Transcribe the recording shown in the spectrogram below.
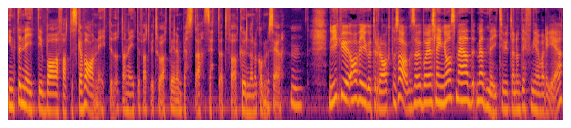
inte native bara för att det ska vara native utan native för att vi tror att det är det bästa sättet för kunden att kommunicera. Mm. Nu gick vi, har vi ju gått rakt på sak så har vi börjat slänga oss med, med native utan att definiera vad det är.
